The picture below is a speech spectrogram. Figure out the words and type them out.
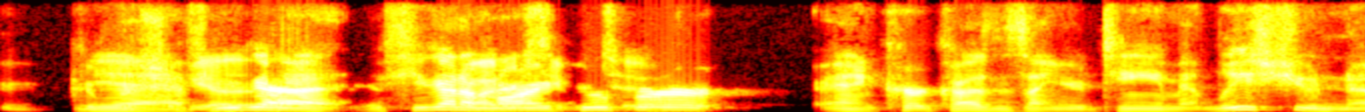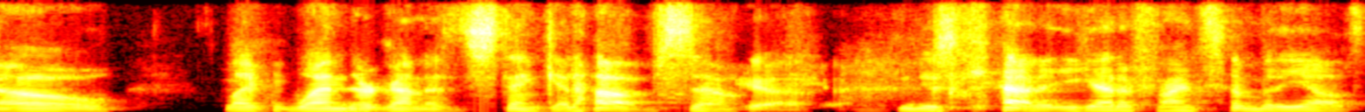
Cooper yeah, if you a- got if you got wide Amari Cooper. too. And Kirk Cousins on your team, at least you know like when they're gonna stink it up. So yeah, you just gotta you gotta find somebody else.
